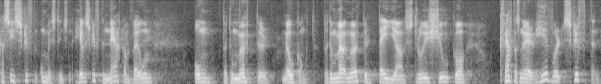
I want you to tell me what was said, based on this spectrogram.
Hva sier skriften om mest tingene? Hever skriften neka vøvn om da du møter møkongt? da du møter deia, strui, sjuk og kvæta som er. Hever skriften,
